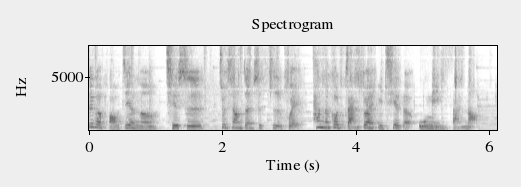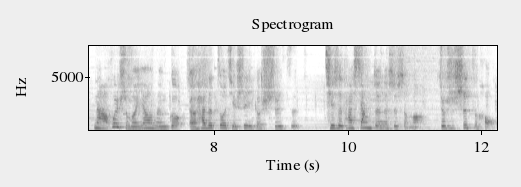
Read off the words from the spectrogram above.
这个宝剑呢，其实就象征是智慧，它能够斩断一切的无名烦恼。那为什么要能够？呃，它的坐骑是一个狮子，其实它象征的是什么？就是狮子吼，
